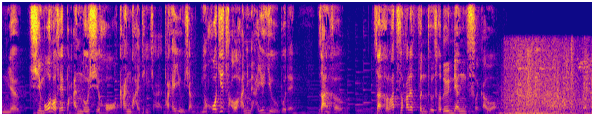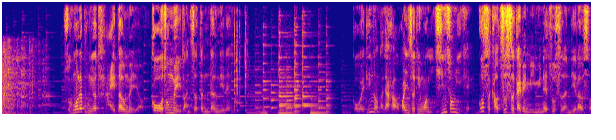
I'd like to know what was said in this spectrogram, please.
朋友骑摩托车半路熄火，赶快停下来，打开油箱，用火机照下里面还有油不得。然后，然后他指他的坟头草都有两尺高哦。祝我的朋友太倒霉哟，各种霉段子等到你的。各位听众，大家好，欢迎收听网易轻松一刻，我是靠知识改变命运的主持人李老师。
